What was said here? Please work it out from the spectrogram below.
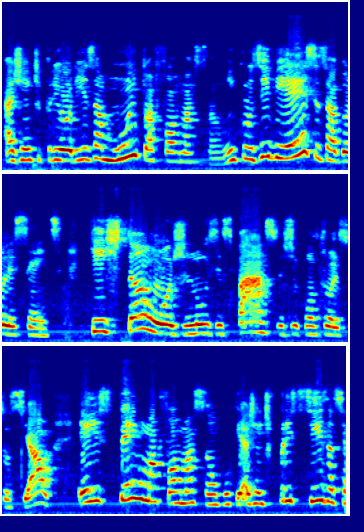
a gente prioriza muito a formação. Inclusive, esses adolescentes que estão hoje nos espaços de controle social, eles têm uma formação, porque a gente precisa se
